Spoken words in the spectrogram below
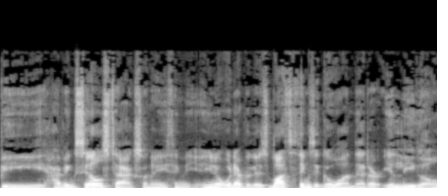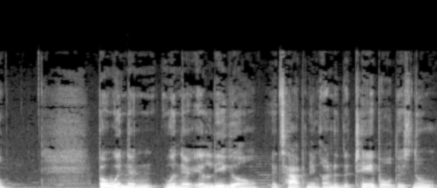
be having sales tax on anything that, you know, whatever. There's lots of things that go on that are illegal. But when they're when they're illegal, it's happening under the table. There's no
